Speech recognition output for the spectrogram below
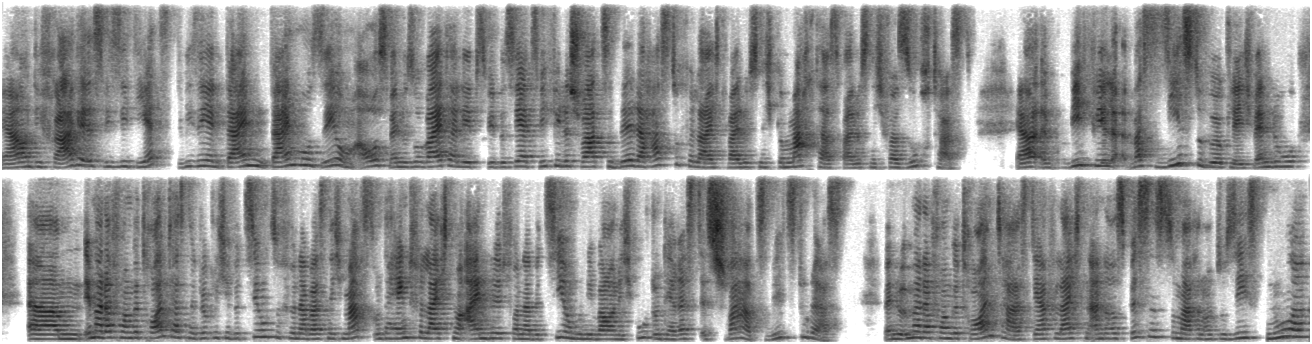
Ja, und die Frage ist, wie sieht jetzt, wie sieht dein, dein Museum aus, wenn du so weiterlebst wie bis jetzt? Wie viele schwarze Bilder hast du vielleicht, weil du es nicht gemacht hast, weil du es nicht versucht hast? Ja, wie viel, was siehst du wirklich, wenn du ähm, immer davon geträumt hast, eine glückliche Beziehung zu führen, aber es nicht machst und da hängt vielleicht nur ein Bild von einer Beziehung und die war auch nicht gut und der Rest ist schwarz. Willst du das? Wenn du immer davon geträumt hast, ja, vielleicht ein anderes Business zu machen und du siehst nur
